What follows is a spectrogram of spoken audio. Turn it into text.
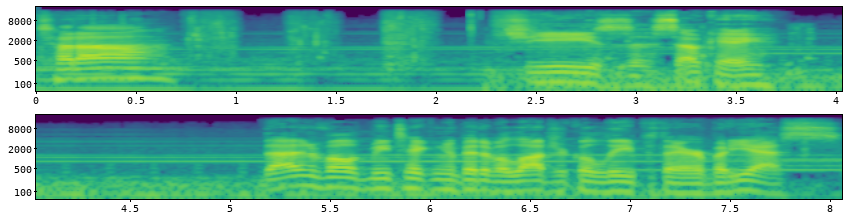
Ta-da! Jesus, okay. That involved me taking a bit of a logical leap there, but yes.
